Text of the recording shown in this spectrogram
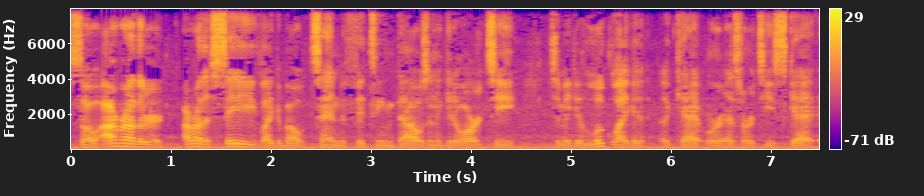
So I rather I rather save like about 10 to 15,000 to get an RT to make it look like a, a cat or SRT scat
